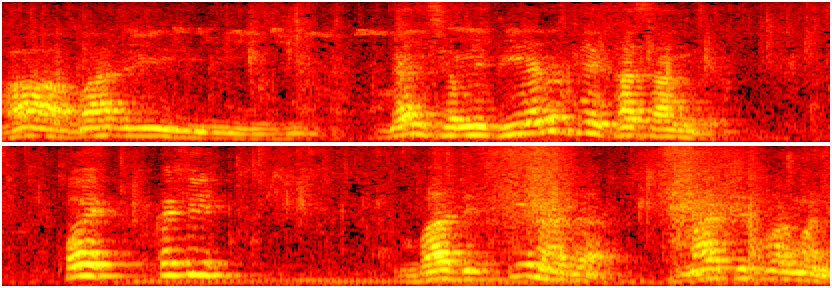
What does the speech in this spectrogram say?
हा बाजरी. कॅल्शियमने बियाणंच नाही खास आणलं होय कशी? बाजरी तीन हजार. मार्केट प्रमाणे.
